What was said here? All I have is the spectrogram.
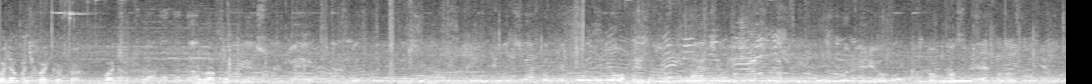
Що, пойдемо потихоньку, що бачимо, що діла потрібні. Начали еще 40 веревок. Потом после этого будет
